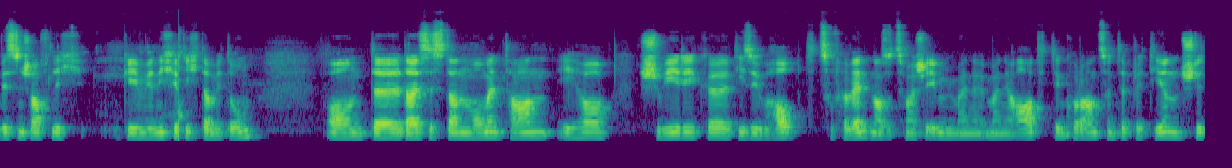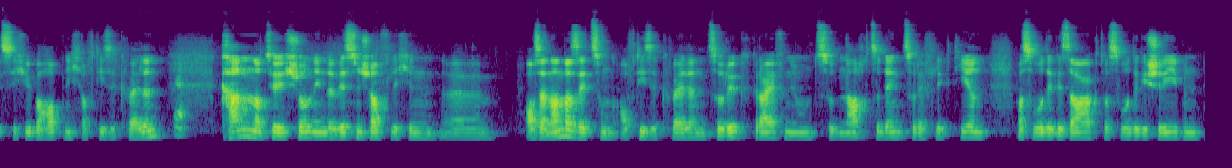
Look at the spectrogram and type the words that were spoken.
wissenschaftlich gehen wir nicht richtig damit um. Und äh, da ist es dann momentan eher schwierig, äh, diese überhaupt zu verwenden. Also zum Beispiel eben meine, meine Art, den Koran zu interpretieren, stützt sich überhaupt nicht auf diese Quellen. Ja. Kann natürlich schon in der wissenschaftlichen äh, Auseinandersetzung auf diese Quellen zurückgreifen, um zu, nachzudenken, zu reflektieren, was wurde gesagt, was wurde geschrieben,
